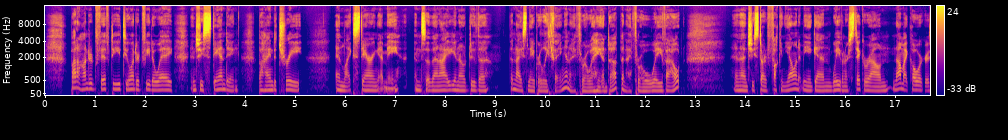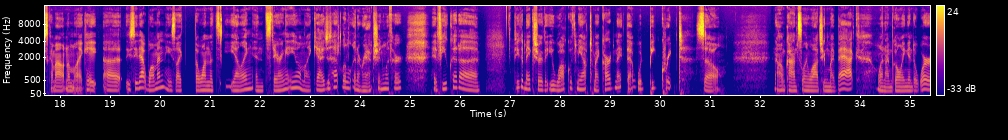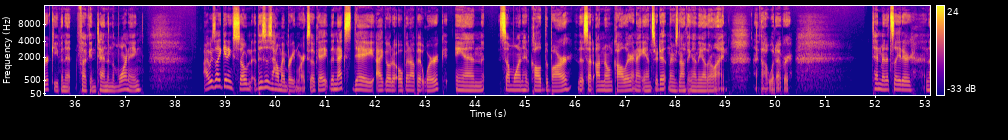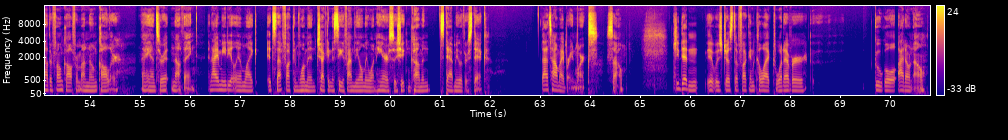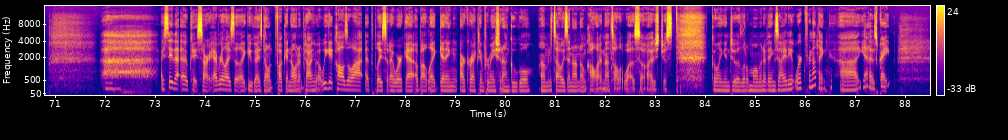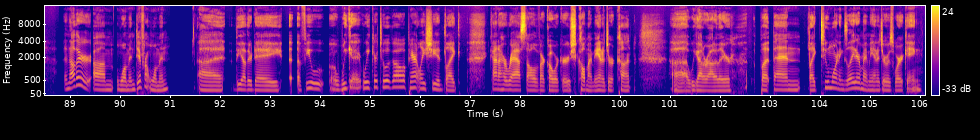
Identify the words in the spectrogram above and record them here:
about 150, 200 feet away, and she's standing behind a tree and like staring at me. And so then I, you know, do the the nice neighborly thing, and I throw a hand up and I throw a wave out. And then she started fucking yelling at me again, waving her stick around. Now my coworkers come out and I'm like, hey, uh, you see that woman? He's like, the one that's yelling and staring at you. I'm like, yeah, I just had a little interaction with her. If you could, uh, if you could make sure that you walk with me out to my car tonight, that would be great. So now I'm constantly watching my back when I'm going into work, even at fucking 10 in the morning. I was like getting so. This is how my brain works, okay? The next day, I go to open up at work and someone had called the bar that said unknown caller and I answered it and there's nothing on the other line. I thought, whatever. 10 minutes later, another phone call from unknown caller. I answer it, nothing. And I immediately am like, it's that fucking woman checking to see if I'm the only one here so she can come and stab me with her stick. That's how my brain works. So she didn't. It was just to fucking collect whatever Google, I don't know. I say that okay, sorry. I realize that like you guys don't fucking know what I'm talking about. We get calls a lot at the place that I work at about like getting our correct information on Google. Um, and it's always an unknown caller and that's all it was. So I was just going into a little moment of anxiety at work for nothing. Uh, yeah, it was great. Another um, woman, different woman, uh, the other day, a few a week a week or two ago. Apparently, she had like kind of harassed all of our coworkers. She called my manager a cunt. Uh, we got her out of there But then, like two mornings later, my manager was working.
